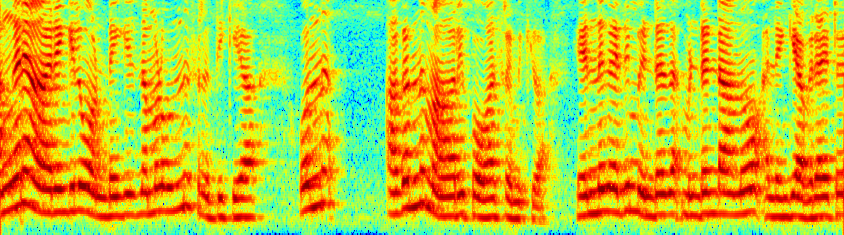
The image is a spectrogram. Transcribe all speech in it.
അങ്ങനെ ആരെങ്കിലും ഉണ്ടെങ്കിൽ നമ്മൾ ഒന്ന് ശ്രദ്ധിക്കുക. ഒന്ന് അകന്ന് മാറിപ്പോവാൻ ശ്രമിക്കുക. എന്ന് കരുതി മിണ്ട മിണ്ടണ്ടാന്നോ അല്ലെങ്കിൽ അവരായിട്ട്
